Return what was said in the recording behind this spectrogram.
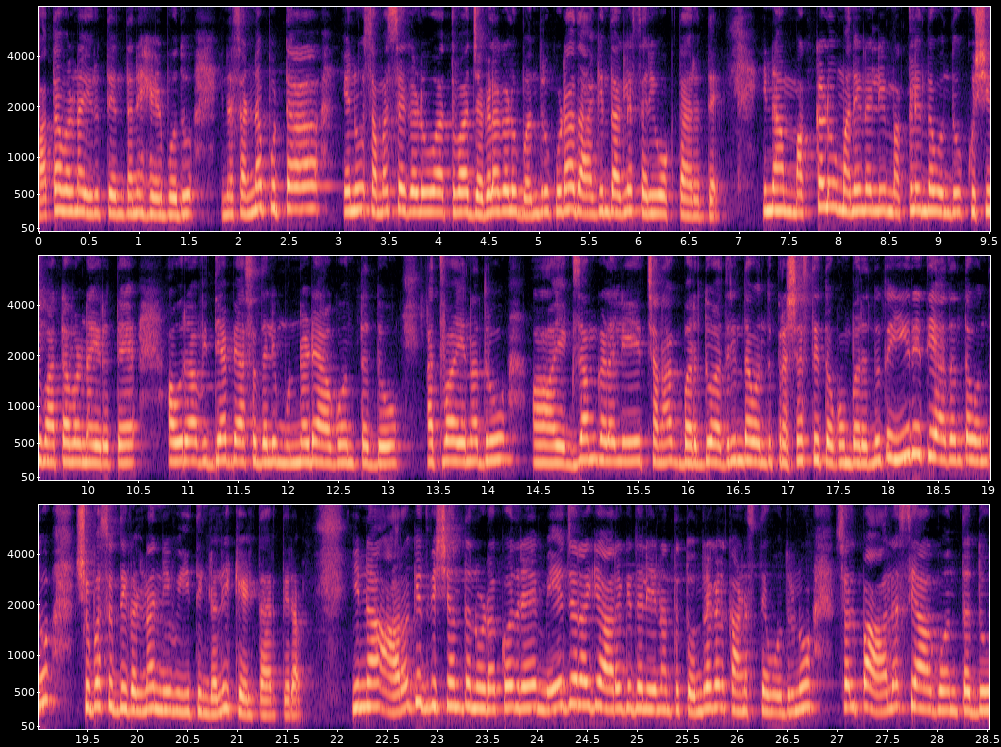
ವಾತಾವರಣ ಇರುತ್ತೆ ಅಂತಲೇ ಹೇಳ್ಬೋದು. ಇನ್ನು ಸಣ್ಣ ಪುಟ್ಟ ಏನು ಸಮಸ್ಯೆಗಳು ಅಥವಾ ಜಗಳಗಳು ಬಂದರೂ ಕೂಡ ಅದು ಆಗಿಂದಾಗಲೇ ಸರಿ ಹೋಗ್ತಾ ಇರುತ್ತೆ. ಇನ್ನು ಮಕ್ಕಳು ಮನೆಯಲ್ಲಿ ಮಕ್ಕಳಿಂದ ಒಂದು ಖುಷಿ ವಾತಾವರಣ ಇರುತ್ತೆ. ಅವರ ವಿದ್ಯಾಭ್ಯಾಸದಲ್ಲಿ ಮುನ್ನಡೆ ಆಗುವಂಥದ್ದು ಅಥವಾ ಏನಾದರೂ ಎಕ್ಸಾಮ್ಗಳಲ್ಲಿ ಚೆನ್ನಾಗಿ ಬರೆದು ಅದರಿಂದ ಒಂದು ಪ್ರಶಸ್ತಿ ತೊಗೊಂಬರೋದು ಈ ರೀತಿಯಾದಂಥ ಒಂದು ಶುಭ ಸುದ್ದಿಗಳನ್ನ ನೀವು ಈ ತಿಂಗಳಲ್ಲಿ ಕೇಳ್ತಾ ಇರ್ತೀರ. ಇನ್ನು ಆರೋಗ್ಯದ ವಿಷಯ ಅಂತ ನೋಡೋಕ್ಕೋದ್ರೆ ಮೇಜರಾಗಿ ಆರೋಗ್ಯದಲ್ಲಿ ಏನಂತ ತೊಂದರೆಗಳು ಕಾಣಿಸ್ತೇ ಹೋದ್ರೂ ಸ್ವಲ್ಪ ಆಲಸ್ಯ ಆಗುವಂಥದ್ದು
